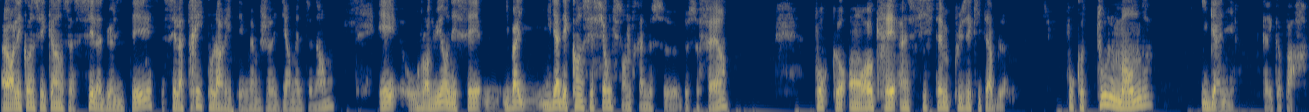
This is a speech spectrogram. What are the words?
Alors les conséquences, c'est la dualité, c'est la tripolarité, même je vais dire maintenant. Et aujourd'hui, on essaie, il, va, il y a des concessions qui sont en train de se, de se faire pour qu'on recrée un système plus équitable, pour que tout le monde y gagne quelque part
